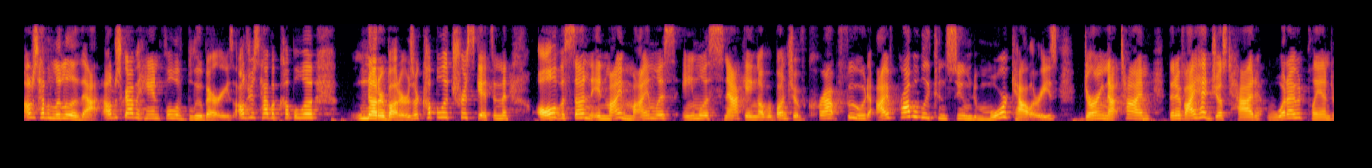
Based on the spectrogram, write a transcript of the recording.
I'll just have a little of that. I'll just grab a handful of blueberries. I'll just have a couple of Nutter Butters or a couple of Triscuits. And then all of a sudden, in my mindless, aimless snacking of a bunch of crap food, I've probably consumed more calories during that time than if I had just had what I had planned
